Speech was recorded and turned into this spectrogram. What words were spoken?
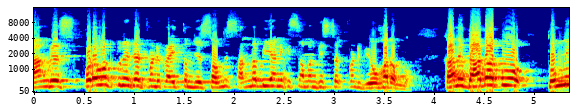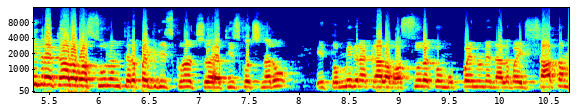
కాంగ్రెస్ పొడగొట్టుకునేటటువంటి ప్రయత్నం చేస్తూ ఉంది సన్న బియ్యానికి సంబంధించినటువంటి వ్యవహారంలో. కానీ దాదాపు తొమ్మిది రకాల వస్తువులను తెరపైకి తీసుకున్న తీసుకొచ్చినారు. ఈ తొమ్మిది రకాల వస్తువులకు ముప్పై నుండి నలభై శాతం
